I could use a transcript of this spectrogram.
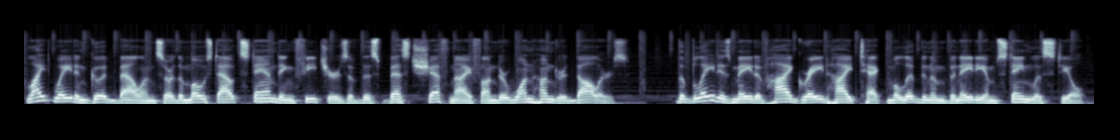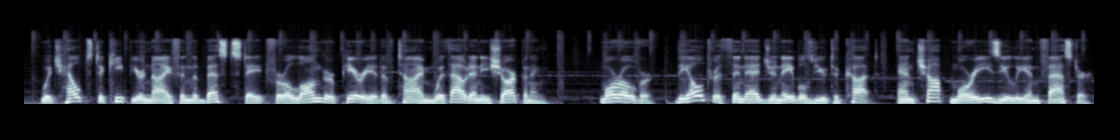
Lightweight and good balance are the most outstanding features of this best chef knife under $100. The blade is made of high-grade high-tech molybdenum vanadium stainless steel, which helps to keep your knife in the best state for a longer period of time without any sharpening. Moreover, the ultra-thin edge enables you to cut and chop more easily and faster.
